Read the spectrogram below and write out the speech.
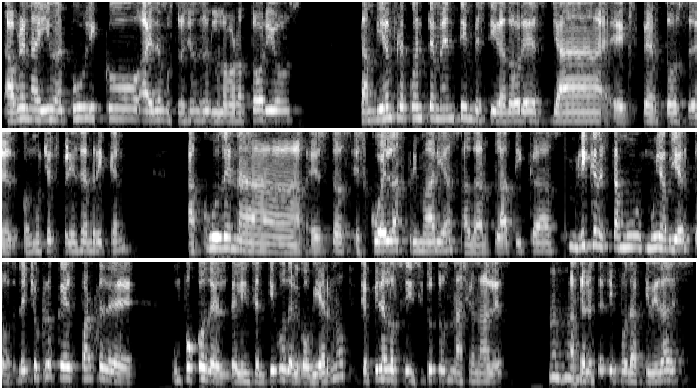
abren ahí al público, hay demostraciones en los laboratorios. También frecuentemente investigadores ya expertos eh, con mucha experiencia en Riken acuden a estas escuelas primarias a dar pláticas. Riken está muy, muy abierto. De hecho, creo que es parte de un poco del, del incentivo del gobierno que pide a los institutos nacionales hacer este tipo de actividades.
